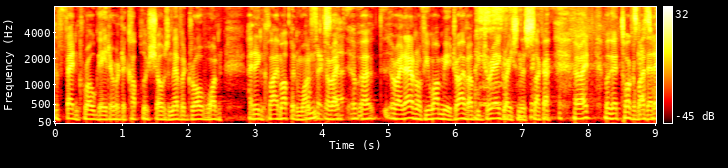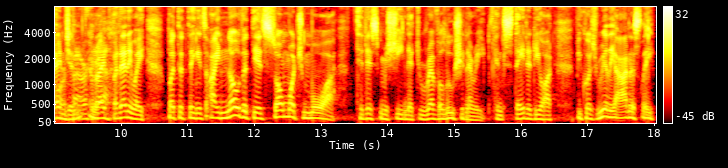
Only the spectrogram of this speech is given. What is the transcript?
the Fendt Rogator at a couple of shows. Never drove one. I didn't climb up in one. We'll fix all right. that. Uh, uh, all right. I don't know if you want me to drive. I'll be drag racing this sucker. All right. We're going to talk about that engine. horsepower, All right. yeah. But anyway, but the thing is, I know that there's so much more to this machine that's revolutionary and state of the art. Because really, honestly,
